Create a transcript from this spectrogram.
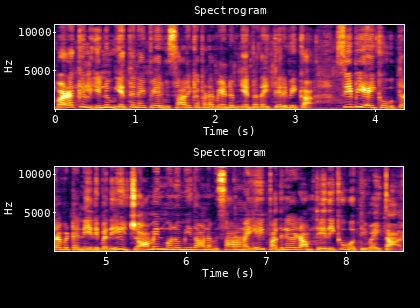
வழக்கில் இன்னும் எத்தனை பேர் விசாரிக்கப்பட வேண்டும் என்பதை தெரிவிக்க சிபிஐக்கு உத்தரவிட்ட நீதிபதி ஜாமீன் மனு மீதான விசாரணையை பதினேழாம் தேதிக்கு ஒத்திவைத்தார்.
